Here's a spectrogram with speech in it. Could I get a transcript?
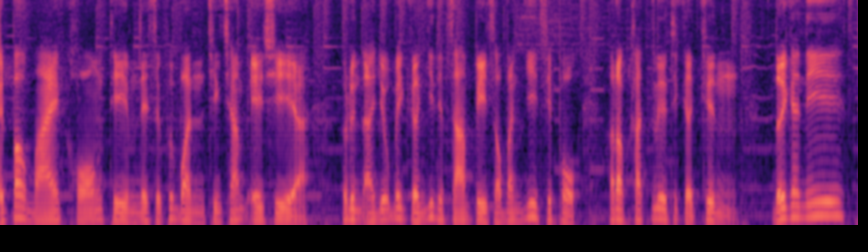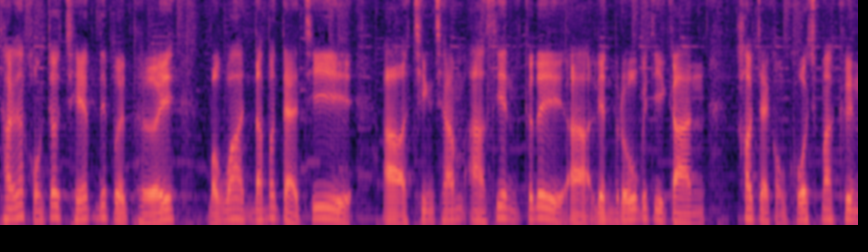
ยเป้าหมายของทีมในศึกฟุตบอลชิงแชมป์เอเชีย รุ่นอายุไม่เกิน 23 ปี 2026 รอบคัดเลือกที่เกิดขึ้น โดยการนี้ทางด้านของเจ้าเชฟได้เปิดเผย บอกว่านับตั้งแต่ที่ชิงแชมป์อาเซียนก็ได้เรียนรู้วิธีการเข้าใจของโค้ชมากขึ้น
